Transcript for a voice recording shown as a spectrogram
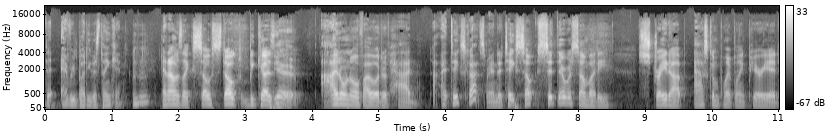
that everybody was thinking, and I was like so stoked because Mm-hmm. Yeah. I don't know if I would have had. It takes guts, man, to take so sit there with somebody straight up, ask them point blank, period.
